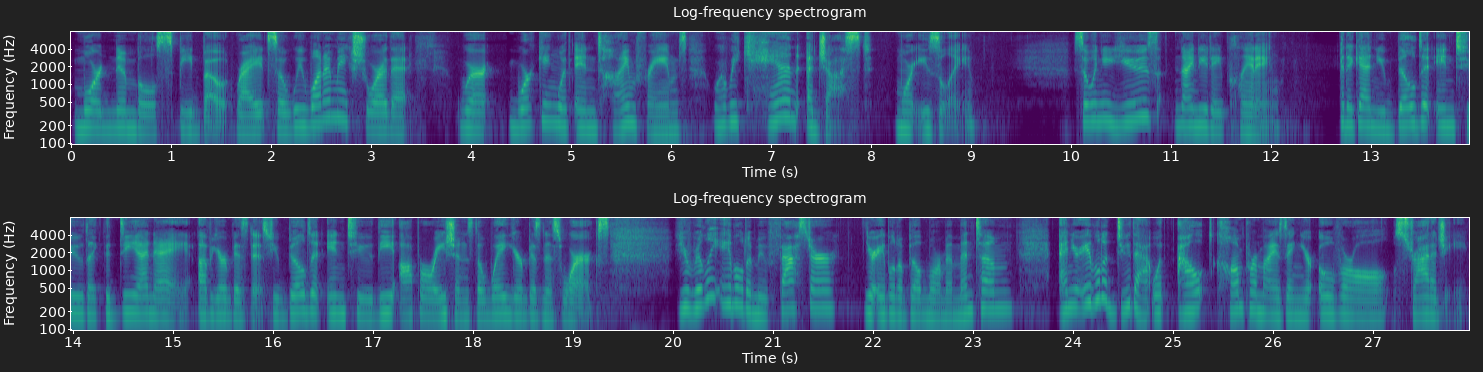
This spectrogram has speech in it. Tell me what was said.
more nimble speedboat, right? So we want to make sure that we're working within time frames where we can adjust more easily. So when you use 90 day planning, and again, you build it into like the DNA of your business. You build it into the operations, the way your business works. You're really able to move faster. You're able to build more momentum and you're able to do that without compromising your overall strategy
